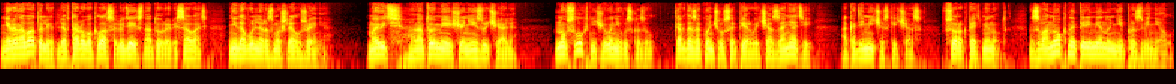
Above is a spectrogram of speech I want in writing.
«Не рановато ли для второго класса людей с натурой рисовать?» — недовольно размышлял Женя. «Мы ведь анатомию еще не изучали». Но вслух ничего не высказал. Когда закончился первый час занятий, академический час, в 45 минут, звонок на перемену не прозвенел.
